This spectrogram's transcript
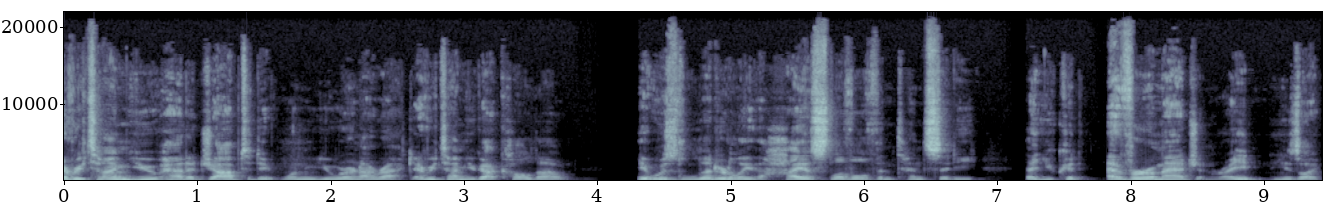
every time you had a job to do when you were in Iraq, every time you got called out, it was literally the highest level of intensity that you could ever imagine, right? He's like,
